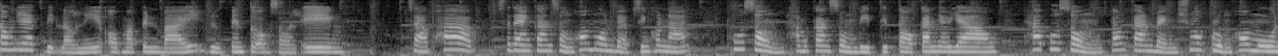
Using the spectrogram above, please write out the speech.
ต้องแยกบิตเหล่านี้ออกมาเป็นไบต์หรือเป็นตัวอักษรเอง จากภาพแสดงการส่งข้อมูลแบบซิงโครนัสผู้ส่งทำการส่งบิตติดต่อกันยาวๆ ถ้าผู้ส่งต้องการแบ่งช่วงกลุ่มข้อมูล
